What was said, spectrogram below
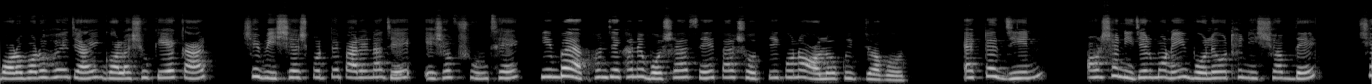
বড় বড় হয়ে যায়, গলা শুকিয়ে কাঠ। সে বিশ্বাস করতে পারে না যে এসব শুনছে কিংবা এখন যেখানে বসে আছে তা সত্যি কোনো অলৌকিক জগৎ। একটা জিন অর্ষা নিজের মনেই বলে ওঠে নিঃশব্দে, সে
